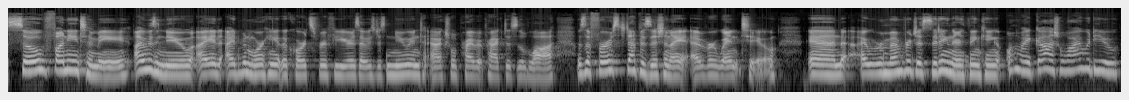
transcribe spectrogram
so funny to me. I was new. I had I'd been working at the courts for a few years. I was just new into actual private practice of law. It was the first deposition I ever went to. And I remember just sitting there thinking, "Oh my gosh, why would you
